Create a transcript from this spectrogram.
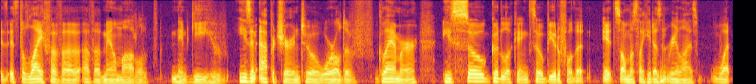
it's the life of a of a male model named Guy who he's an aperture into a world of glamour. He's so good looking, so beautiful that it's almost like he doesn't realize what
